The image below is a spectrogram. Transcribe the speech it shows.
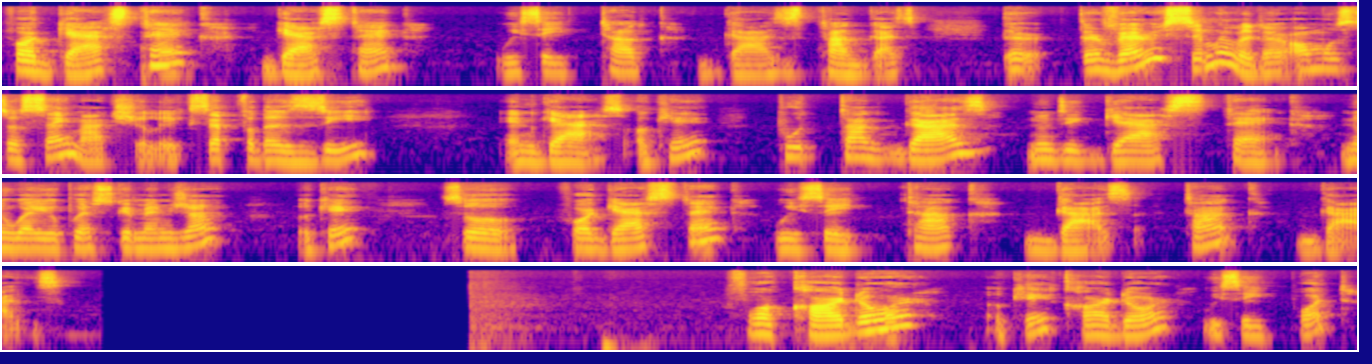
For gas tank, gas tank, we say tank gas, tank gas. They're they're very similar. They're almost the same actually, except for the Z in gas, okay? Pour tank gaz, nous dit gas tank. Nous voyons presque même genre, okay? So for gas tank, we say tank gas, tank gas. For car door, okay, car door, we say porte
